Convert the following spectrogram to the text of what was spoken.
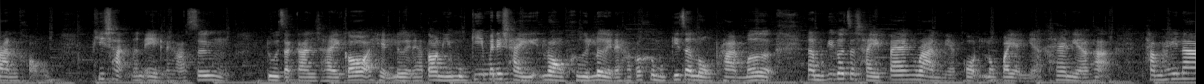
รันของ พี่ชัดนั่นเองนะคะ ซึ่งดูจากการใช้ก็เห็นเลยนะคะ ตอนนี้มุกกี้ไม่ได้ใช้รองพื้นเลยนะคะ ก็คือมุกกี้จะลงพรามเมอร์ แต่มุกกี้ก็จะใช้แป้งรันเนี่ยกดลงไปอย่างเงี้ยแค่นี้ค่ะทำให้หน้า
